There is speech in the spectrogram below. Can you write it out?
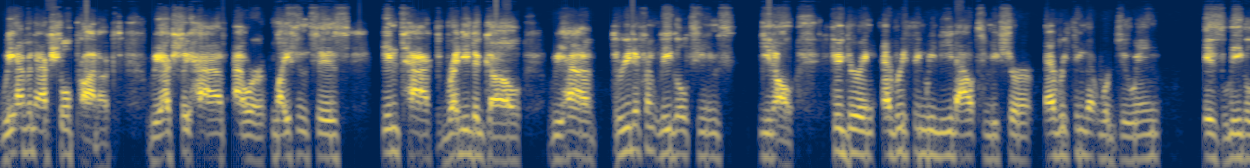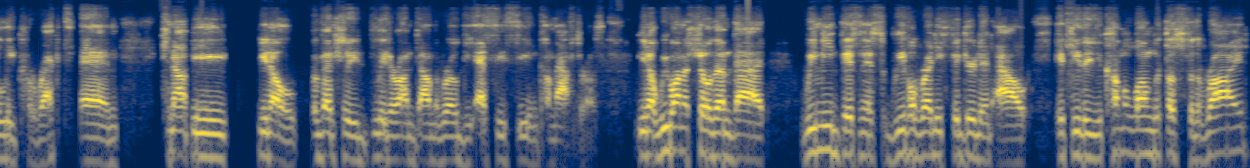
we have an actual product. We actually have our licenses intact, ready to go. We have three different legal teams, you know, figuring everything we need out to make sure everything that we're doing is legally correct and cannot be you know, eventually later on down the road, the SEC and come after us. You know, we want to show them that we mean business. We've already figured it out. It's either you come along with us for the ride,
